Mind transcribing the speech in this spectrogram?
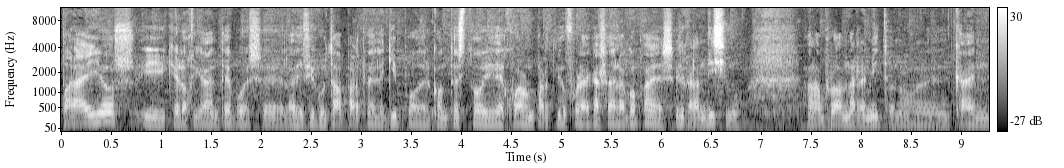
para ellos y que lógicamente pues eh, la dificultad aparte del equipo, del contexto y de jugar un partido fuera de casa de la Copa es, grandísimo. A la prueba me remito, ¿no? Eh, caen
